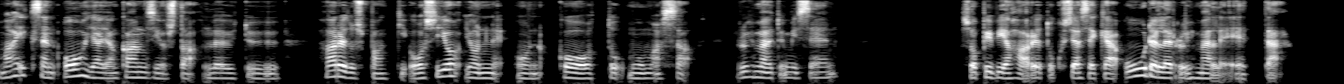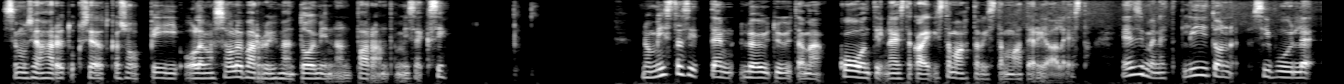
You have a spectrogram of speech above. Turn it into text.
Mahiksen ohjaajan kansiosta löytyy harjoituspankki-osio, jonne on koottu muun muassa ryhmäytymiseen sopivia harjoituksia sekä uudelle ryhmälle että semmoisia harjoituksia, jotka sopii olemassa olevan ryhmän toiminnan parantamiseksi. No mistä sitten löytyy tämä koonti näistä kaikista mahtavista materiaaleista? Ensin menet liiton sivuille,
